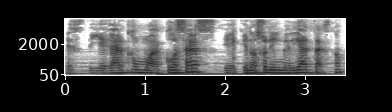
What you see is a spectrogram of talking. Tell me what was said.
Este, llegar como a cosas eh, que no son inmediatas, ¿no?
